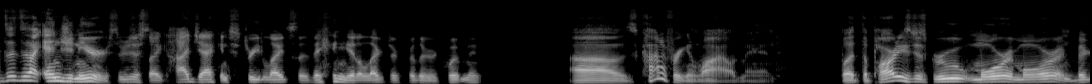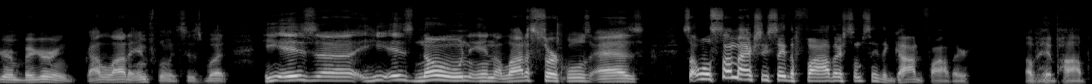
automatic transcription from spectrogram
they're like engineers. They're just like hijacking street lights that they can get electric for their equipment. Uh, it's kind of freaking wild, man. But the parties just grew more and more and bigger and bigger and got a lot of influences. But he is uh he is known in a lot of circles as so well, some actually say the father, some say the godfather of hip hop,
